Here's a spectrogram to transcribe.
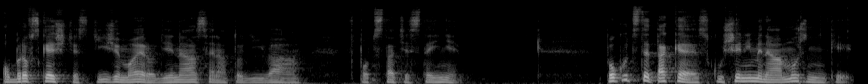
obrovské štěstí, že moje rodina se na to dívá v podstatě stejně. Pokud jste také zkušenými námořníky,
